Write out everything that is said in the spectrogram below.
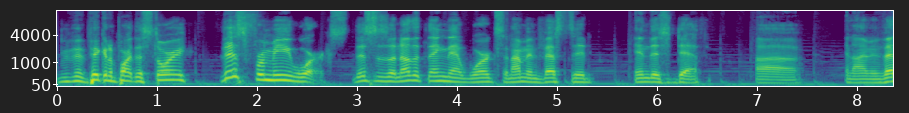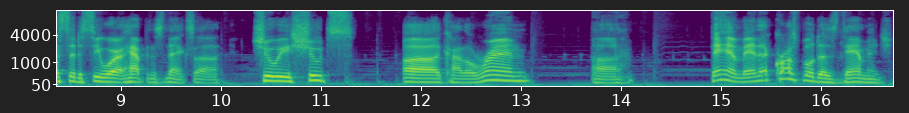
we've been picking apart the story. This for me works. This is another thing that works, and I'm invested in this death. Uh, and I'm invested to see where it happens next. Uh, Chewie shoots uh Kylo Ren. Uh, damn man, that crossbow does damage.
